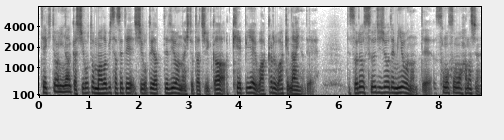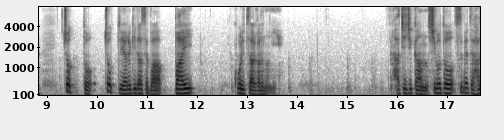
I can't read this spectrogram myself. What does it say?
適当になんか仕事を学びさせて仕事やってるような人たちが KPI 分かるわけないのででそれを数字上で見ようなんてそもそも話じゃない。ちょっとちょっとやる気出せば倍効率上がるのに。8時間仕事全て8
